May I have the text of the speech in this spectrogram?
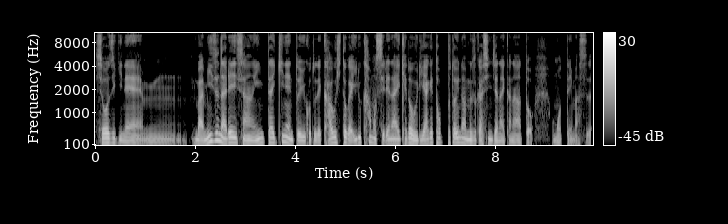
正直ね、うん、まあ、水名レイさん引退記念ということで買う人がいるかもしれないけど、売上トップというのは難しいんじゃないかなと思っています。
